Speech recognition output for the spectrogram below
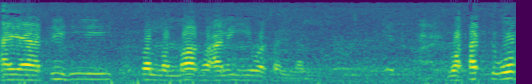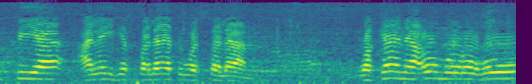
حياته صلى الله عليه وسلم. وقد توفي عليه الصلاة والسلام. وكان عمره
